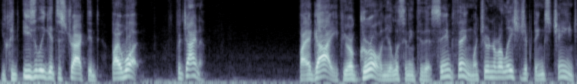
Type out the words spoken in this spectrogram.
you can easily get distracted by what? Vagina by a guy. If you're a girl and you're listening to this, same thing. Once you're in a relationship, things change.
